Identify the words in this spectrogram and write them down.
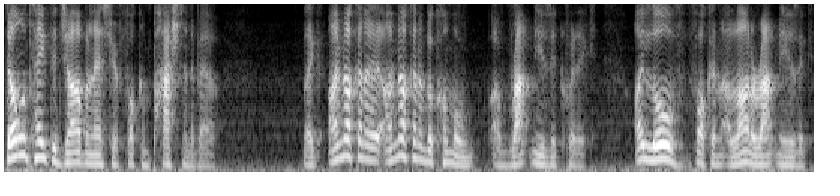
don't take the job unless you're fucking passionate about. Like I'm not gonna I'm not gonna become a, a rap music critic. I love fucking a lot of rap music,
